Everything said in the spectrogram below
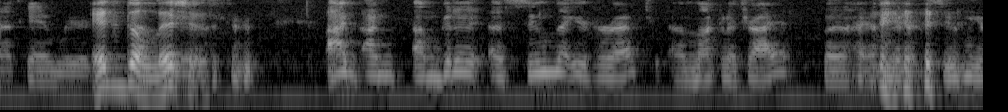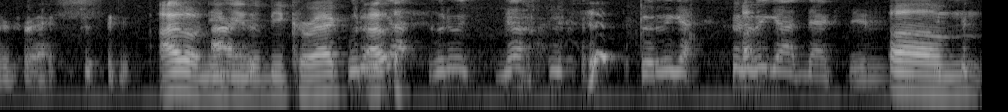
that's getting weird. It's That's delicious. weird. I'm, I'm, I'm gonna assume that you're correct. I'm not gonna try it, but I'm gonna assume you're correct. i don't need you to be correct Who do we got? Who do we? No. Who do we got? Who do we got next, dude? um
